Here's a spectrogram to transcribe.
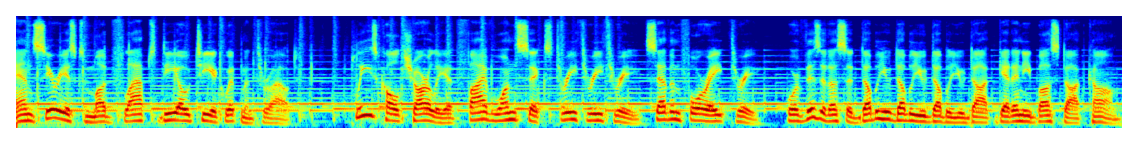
And Sirius mud flaps DOT equipment throughout. Please call Charlie at 516-333-7483 or visit us at www.getanybus.com.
